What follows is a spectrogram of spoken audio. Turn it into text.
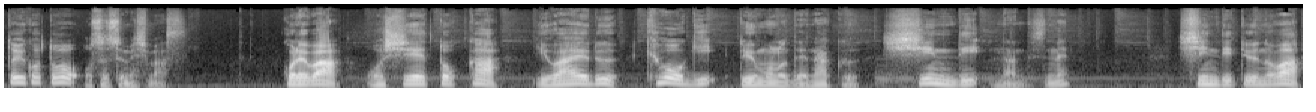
ということをお勧めします。これは教えとかいわゆる教義というものでなく真理なんですね。真理というのは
